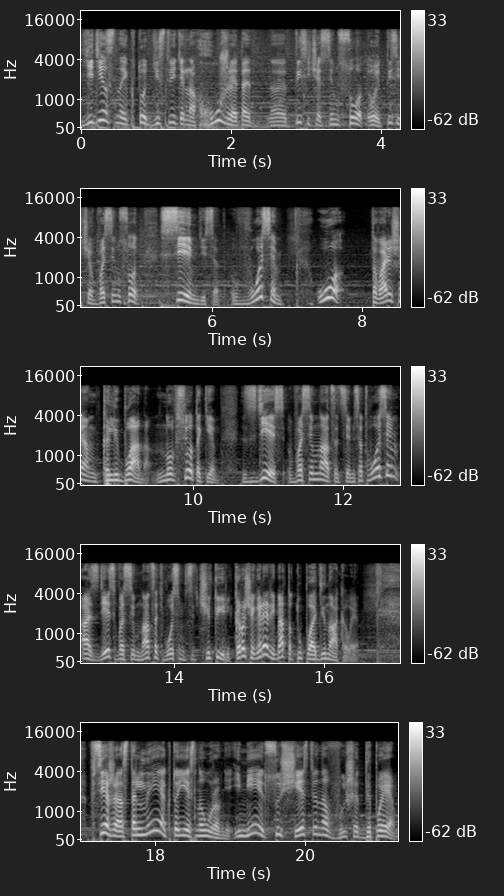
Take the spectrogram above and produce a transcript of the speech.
Единственный, кто действительно хуже, это э, 1700, ой, 1878 у товарища Калибана. Но все-таки здесь 1878, а здесь 1884. Короче говоря, ребята тупо одинаковые. Все же остальные, кто есть на уровне, имеют существенно выше ДПМ.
